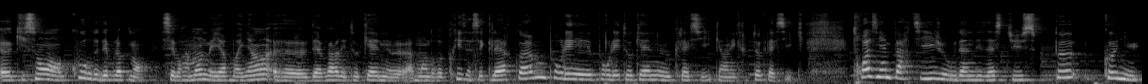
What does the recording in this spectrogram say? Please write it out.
euh, qui sont en cours de développement. C'est vraiment le meilleur moyen euh, d'avoir des tokens à moindre prix, ça c'est clair, comme pour les, pour les tokens classiques, hein, les cryptos classiques. Troisième partie, je vous donne des astuces peu connues,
